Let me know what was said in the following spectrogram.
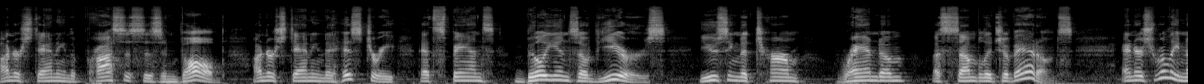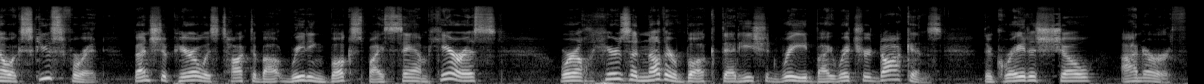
understanding the processes involved, understanding the history that spans billions of years, using the term random assemblage of atoms. And there's really no excuse for it. Ben Shapiro has talked about reading books by Sam Harris. Well, here's another book that he should read by Richard Dawkins the greatest show on earth.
